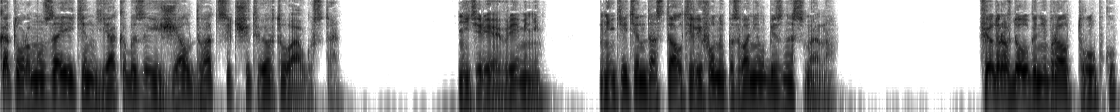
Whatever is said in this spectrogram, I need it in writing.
которому Заикин якобы заезжал 24 августа. Не теряя времени, Никитин достал телефон и позвонил бизнесмену. Федоров долго не брал трубку,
